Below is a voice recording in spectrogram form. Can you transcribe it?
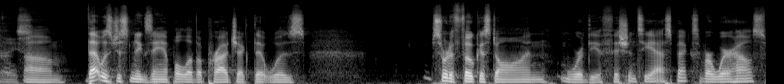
Nice. um, that was just an example of a project that was sort of focused on more of the efficiency aspects of our warehouse.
